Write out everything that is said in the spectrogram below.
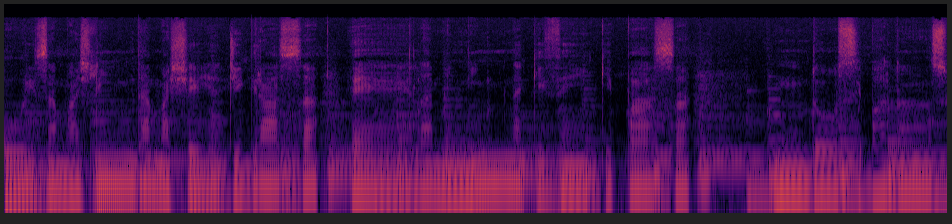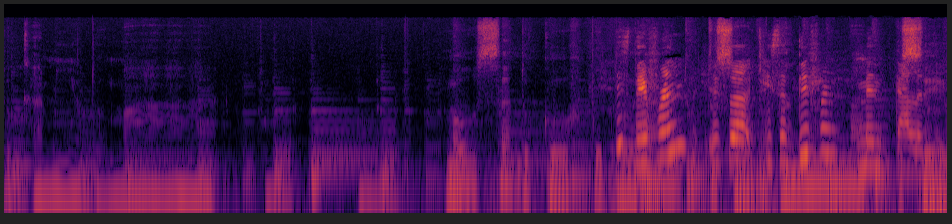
Coisa mais linda, mais cheia de graça. Ela, menina que vem, que passa, num doce balanço, caminho do mar. Moça do corpo It's different. It's a it's a different mentality.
